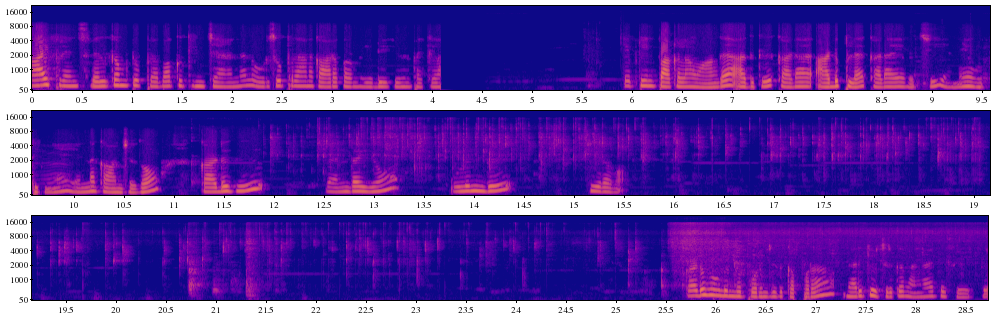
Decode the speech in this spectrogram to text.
Hi friends welcome to Prabha cooking channel ஒரு சூப்பரான காரக்குழம்பு எப்படி இருக்குதுன்னு பார்க்கலாம். எப்படின்னு பார்க்கலாம் வாங்க. அதுக்கு கடாய் அடுப்பில் கடாயை வச்சு எண்ணெயை ஊற்றிக்கிங்க எண்ணெய் காஞ்சதும் கடுகு வெந்தயம் உளுந்து சீரகம். கடுகு உளுந்து பொரிஞ்சதுக்கப்புறம் நறுக்கி வச்சுருக்க வெங்காயத்தை சேர்த்து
